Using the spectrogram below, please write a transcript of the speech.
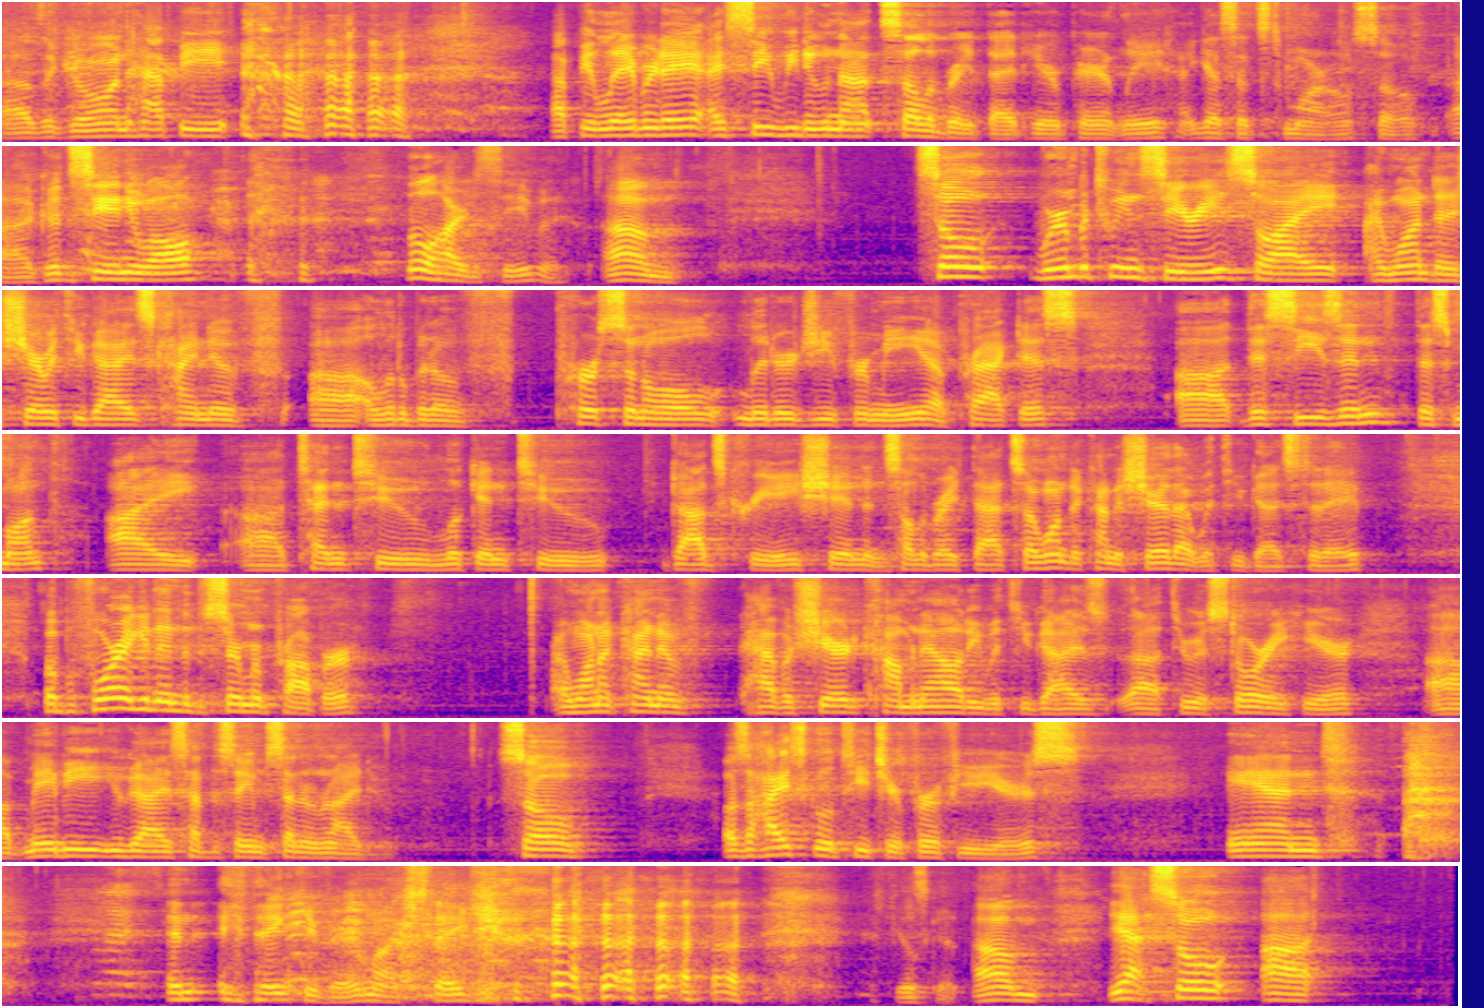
How's it going? Happy, happy Labor Day. I see we do not celebrate that here. Apparently, I guess that's tomorrow. So uh, good seeing you all. a little hard to see, but um, so we're in between series. So I I wanted to share with you guys kind of uh, a little bit of personal liturgy for me, a practice. Uh, this season, this month, I uh, tend to look into God's creation and celebrate that. So I wanted to kind of share that with you guys today. But before I get into the sermon proper, I want to kind of have a shared commonality with you guys uh, through a story here. Uh, maybe you guys have the same sentiment I do. So I was a high school teacher for a few years, and and thank you very much. Thank you. it feels good. Um, yeah. So uh,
